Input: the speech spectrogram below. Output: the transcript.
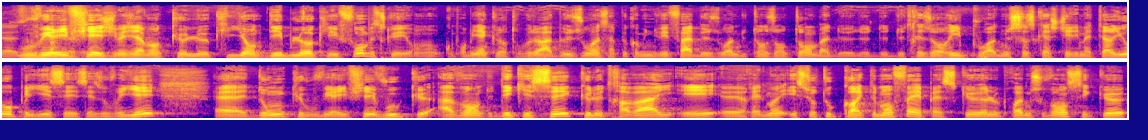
Euh, vous vérifiez, j'imagine, avant que le client débloque les fonds, parce qu'on comprend bien que l'entrepreneur a besoin, c'est un peu comme une VFA, a besoin de temps en temps bah, de, trésorerie pour ne serait-ce qu'acheter les matériaux, payer ses, ouvriers. Euh, donc, vous vérifiez, vous, qu'avant de décaisser, que le travail est réellement et surtout correctement fait, parce que le problème souvent, c'est que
